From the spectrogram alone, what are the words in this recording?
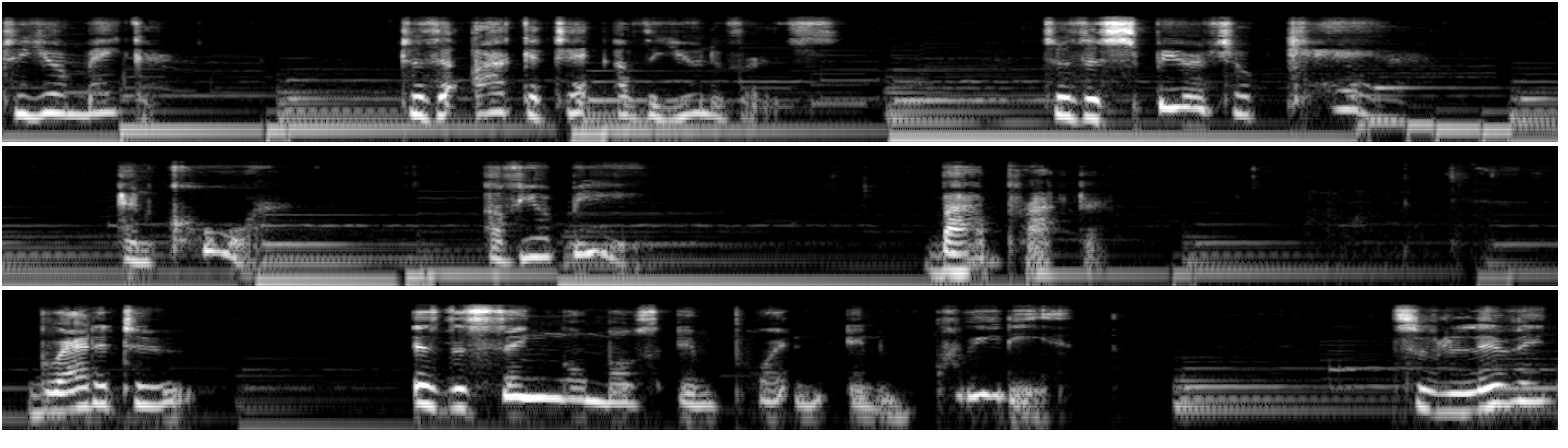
to your Maker, to the architect of the universe, to the spiritual care and core of your being. Bob Proctor. Gratitude is the single most important ingredient to living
